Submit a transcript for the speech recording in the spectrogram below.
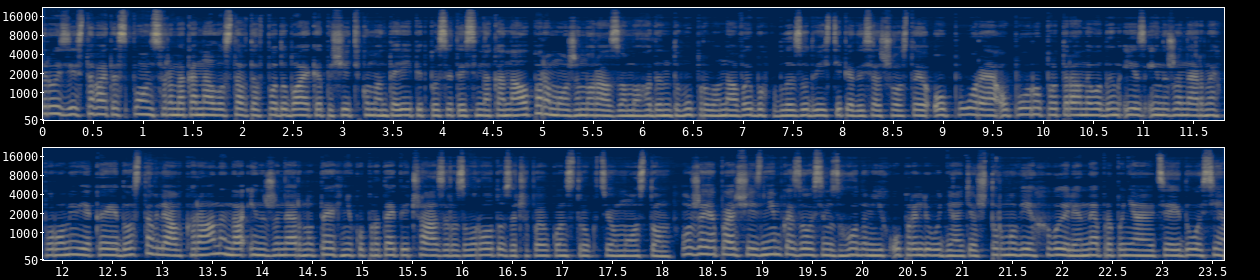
Друзі, ставайте спонсорами каналу, ставте вподобайки, пишіть коментарі, підписуйтесь на канал. Переможемо разом. Годин тому пролунав вибух поблизу 256-ї опори. Опору протаранив один із інженерних поромів, який доставляв крани на інженерну техніку. Проте під час розвороту зачепив конструкцію мосту. Уже є перші знімки. Зовсім згодом їх оприлюднять. Штурмові хвилі не припиняються і досі.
